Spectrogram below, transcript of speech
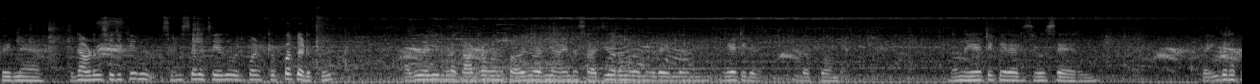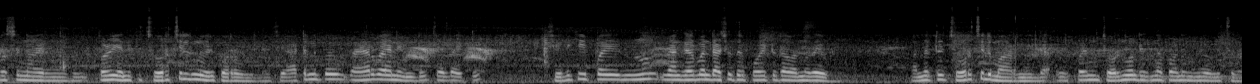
പിന്നെ പിന്നെ അവിടെ നിന്ന് ശരിക്കും ചികിത്സയൊക്കെ ചെയ്ത് ഒരുപാട് ട്രിപ്പൊക്കെ എടുത്തു അത് കഴിഞ്ഞ് ഇവിടെ കാട്ടാട കൊണ്ടപ്പോൾ അവർ പറഞ്ഞു അതിന്റെ സജ്ജീകരണങ്ങളൊന്നും ഇവിടെ ഇല്ല നെയ്യാറ്റിക്കര ഇവിടെ പോകാൻ പറഞ്ഞു അത് നെയ്യാറ്റിക്കരയായിട്ട് ചികിത്സയായിരുന്നു. ഭയങ്കര പ്രശ്നമായിരുന്നു. അത് ഇപ്പോഴും എനിക്ക് ചൊറിച്ചിലൊന്നും ഒരു കുറവില്ല ചേട്ടനിപ്പോൾ വയറുവേദനയുണ്ട് ചെറുതായിട്ട്. പക്ഷെ എനിക്കിപ്പോൾ ഇന്നും ഞാൻ ഗവൺമെന്റ് ആശുപത്രി പോയിട്ട് ഇതാ വന്നതേ ഉള്ളൂ. വന്നിട്ട് ചൊറിച്ചിൽ മാറുന്നില്ല. ഇപ്പം ചൊറിഞ്ഞുകൊണ്ടിരുന്നപ്പോഴാണ് നിങ്ങൾ വിളിച്ചത്.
